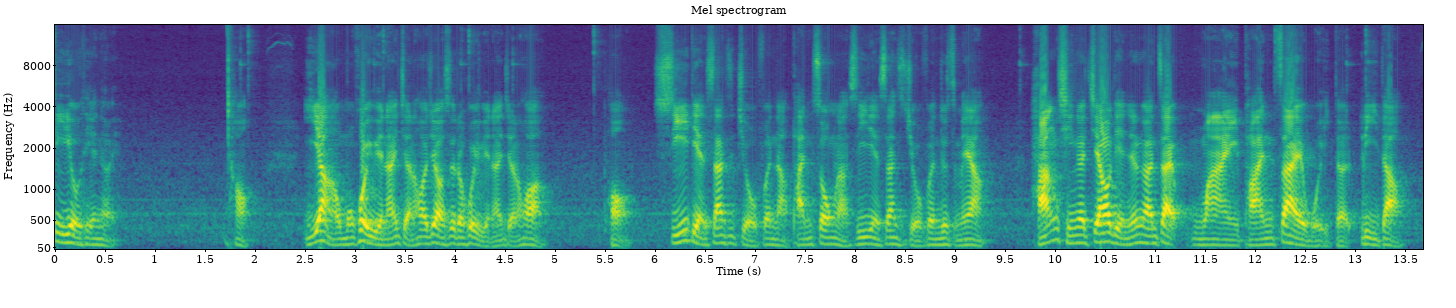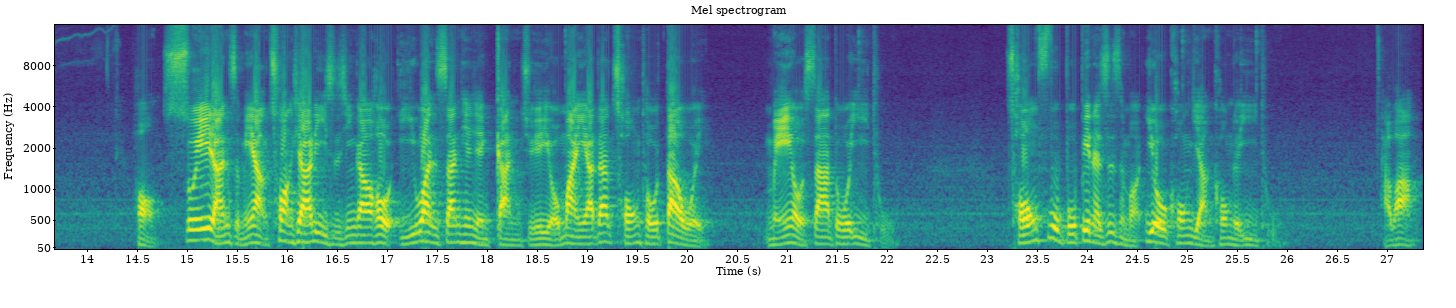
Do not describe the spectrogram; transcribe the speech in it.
第六天了，好。一样啊，我们会员来讲的话，教老师的会员来讲的话，好，十一点三十九分啊，盘中啊，十一点三十九分就怎么样？行情的焦点仍然在买盘在尾的力道。好，虽然怎么样，创下历史新高后，一万三千点感觉有卖压，但从头到尾没有杀多意图，重复不变的是什么？诱空养空的意图，好不好？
